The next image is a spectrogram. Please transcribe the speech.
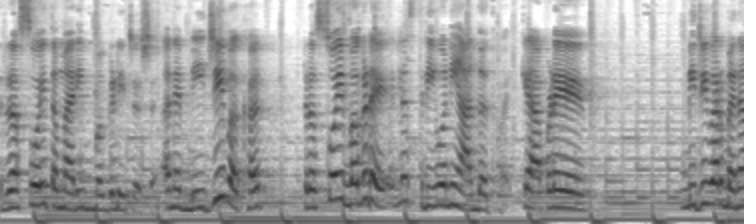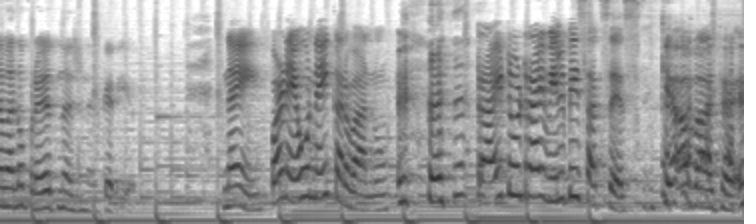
રસોઈ તમારી બગડી જશે. અને બીજી વખત, રસોઈ બગડે એટલે સ્ત્રીઓની આદત હોય કે આપણે બીજી વાર બનાવવાનો પ્રયત્ન જ ન કરીએ. નહીં પણ એવું નહીં કરવાનું. Try to try will be success ક્યાં વાત હે?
